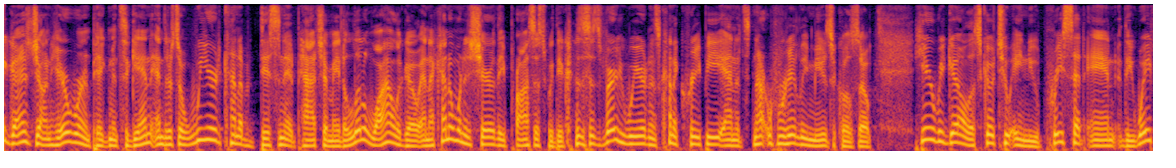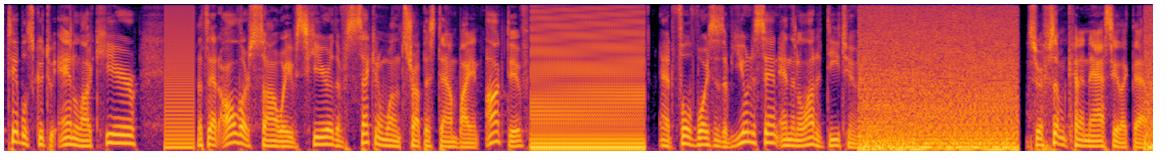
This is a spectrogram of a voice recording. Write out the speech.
Hey guys, Jon here. We're in Pigments again, and there's a weird kind of dissonant patch I made a little while ago, and I kind of want to share the process with you because it's very weird and it's kind of creepy and it's not really musical. So here we go. Let's go to a new preset and the wavetable. Let's go to analog here. Let's add all our saw waves here. The second one, let's drop this down by an octave. Add full voices of unison and then a lot of detune. So we have something kind of nasty like that.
